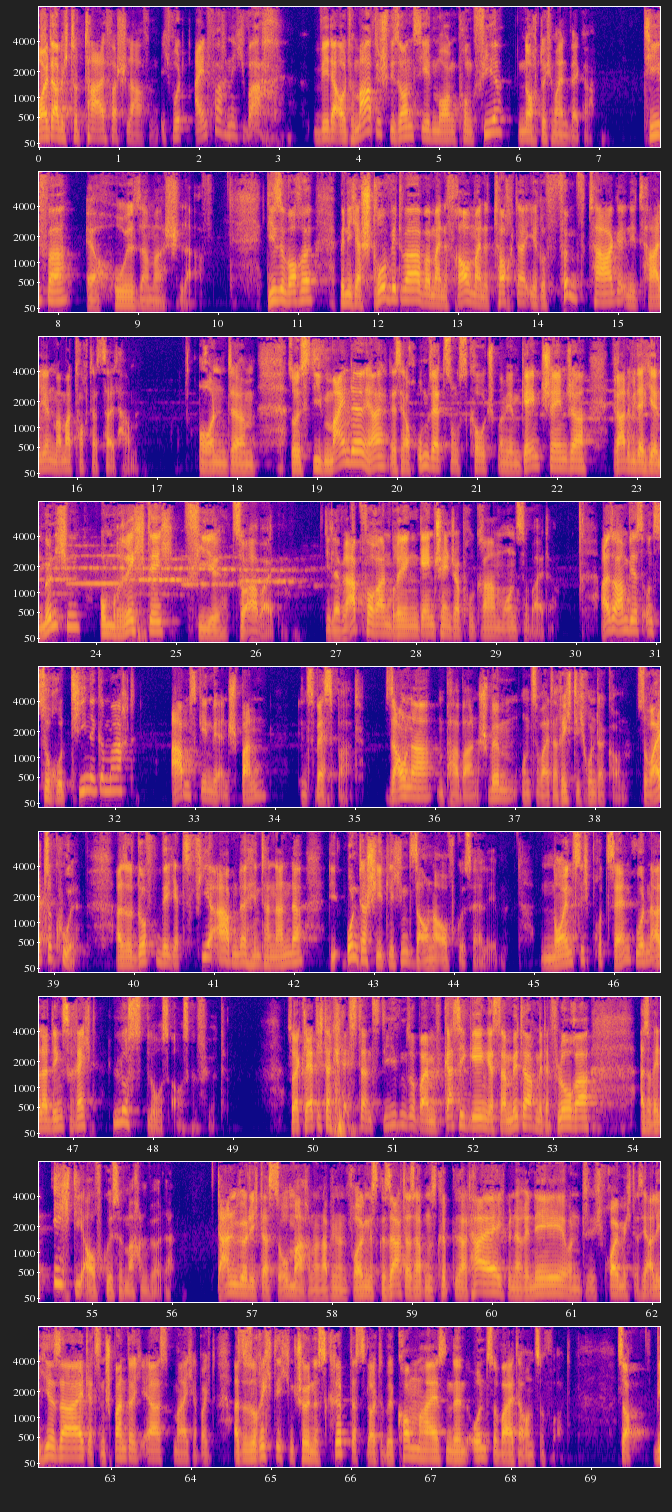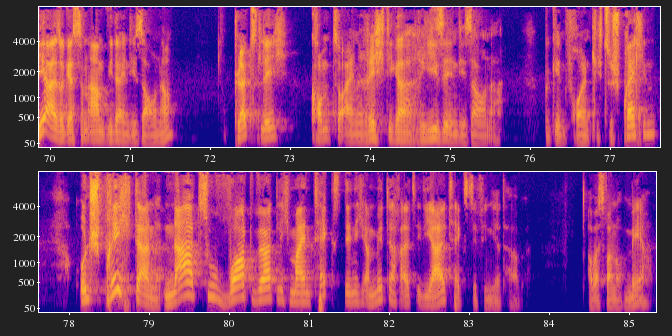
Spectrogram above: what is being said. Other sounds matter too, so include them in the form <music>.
Heute habe ich total verschlafen. Ich wurde einfach nicht wach. Weder automatisch wie sonst jeden Morgen Punkt 4, noch durch meinen Wecker. Tiefer, erholsamer Schlaf. Diese Woche bin ich ja Strohwitwer, weil meine Frau und meine Tochter ihre fünf Tage in Italien Mama-Tochter-Zeit haben. Und ähm, so ist Steven Meindl, ja, der ist ja auch Umsetzungscoach bei mir im Game Changer, gerade wieder hier in München, um richtig viel zu arbeiten. Die Level Up voranbringen, Game Changer Programm und so weiter. Also haben wir es uns zur Routine gemacht. Abends gehen wir entspannen ins Westbad. Sauna, ein paar Bahnen schwimmen und so weiter, richtig runterkommen. Soweit so cool. Also durften wir jetzt vier Abende hintereinander die unterschiedlichen Saunaaufgüsse erleben. 90 Prozent wurden allerdings recht lustlos ausgeführt. So erklärte ich dann <laughs> gestern Steven so beim Gassi gehen, gestern Mittag mit der Flora. Also wenn ich die Aufgüsse machen würde, dann würde ich das so machen. Und habe ihm dann Folgendes gesagt. Also habe ein Skript gesagt, hi, ich bin der René und ich freue mich, dass ihr alle hier seid. Jetzt entspannt euch erstmal. Ich habe euch, also so richtig ein schönes Skript, dass die Leute willkommen heißen sind und so weiter und so fort. So, wir also gestern Abend wieder in die Sauna. Plötzlich kommt so ein richtiger Riese in die Sauna, beginnt freundlich zu sprechen und spricht dann nahezu wortwörtlich meinen Text, den ich am Mittag als Idealtext definiert habe. Aber es war noch mehr.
